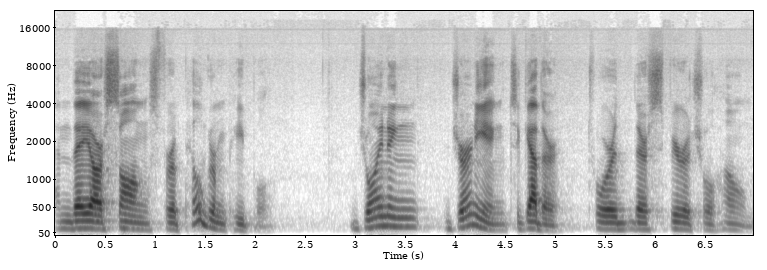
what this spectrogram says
And they are songs for a pilgrim people, joining, journeying together toward their spiritual home.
